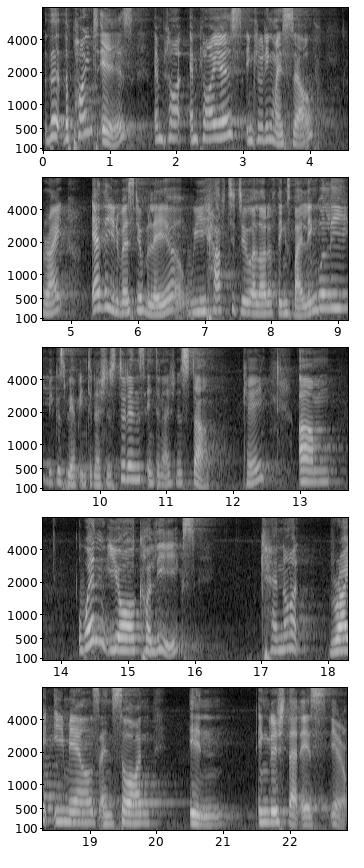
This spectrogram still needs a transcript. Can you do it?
the, the point is employ, employers, including myself, right? At the University of Malaya, we have to do a lot of things bilingually because we have international students, international staff. Okay? Um, when your colleagues cannot write emails and so on in English that is, you know,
